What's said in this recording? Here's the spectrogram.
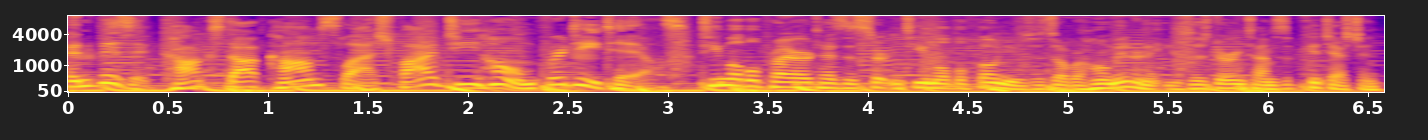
and visit cox.com slash 5G home for details. T-Mobile prioritizes certain T-Mobile phone users over home internet users during times of congestion.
